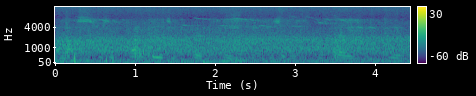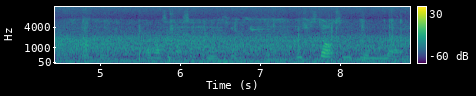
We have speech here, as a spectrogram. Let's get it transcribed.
And that's, him is very And I think that's important. And she starts along the and.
